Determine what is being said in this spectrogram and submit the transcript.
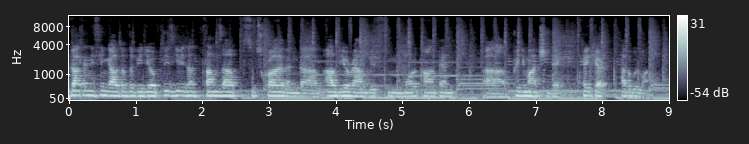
got anything out of the video, please give it a thumbs up, subscribe, and um, I'll be around with more content uh, pretty much daily. Take care. Have a good one.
